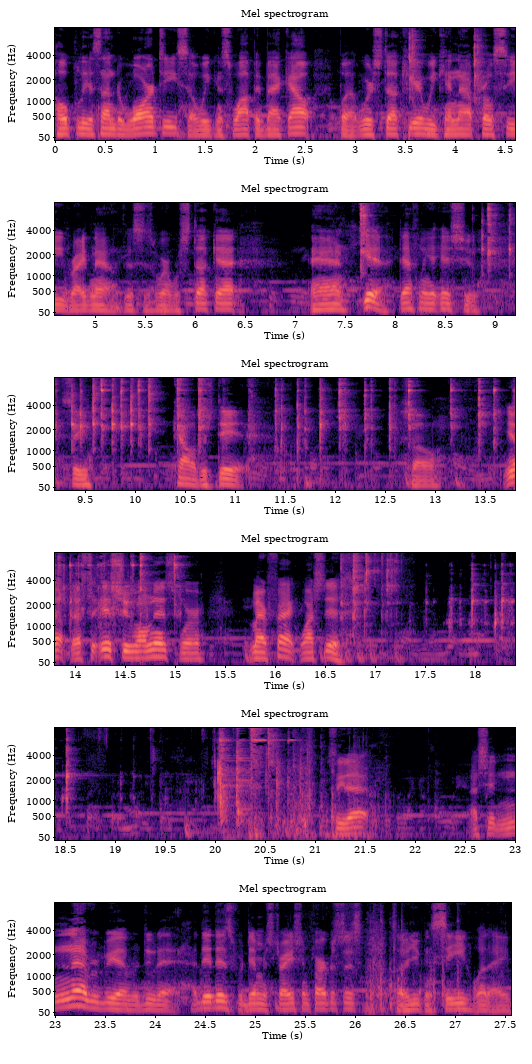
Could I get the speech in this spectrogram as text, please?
hopefully it's under warranty so we can swap it back out but we're stuck here we cannot proceed right now this is where we're stuck at and yeah definitely an issue see caliper's dead so yep that's the issue on this where matter of fact watch this See that? I should never be able to do that. I did this for demonstration purposes so you can see what a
